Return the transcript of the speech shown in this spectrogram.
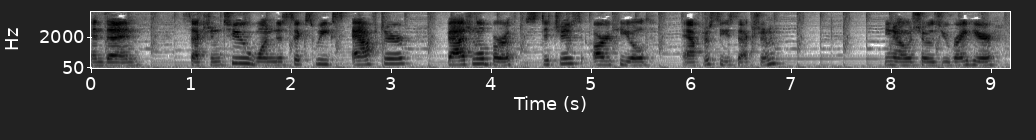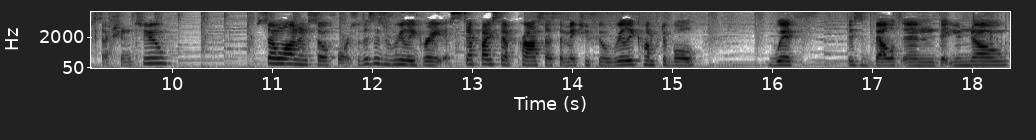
And then section two, one to six weeks after vaginal birth, stitches are healed after C-section. You know, it shows you right here, section two, so on and so forth. So this is really great, a step-by-step -step process that makes you feel really comfortable with this belt and that you know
